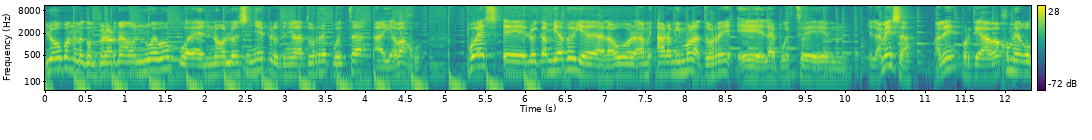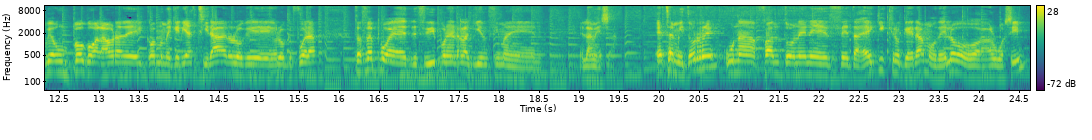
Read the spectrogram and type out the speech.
Luego cuando me compré el ordenador nuevo, pues no lo enseñé, pero tenía la torre puesta ahí abajo. Pues eh, lo he cambiado y ahora, mismo la torre eh, la he puesto en, la mesa, ¿vale? Porque abajo me agobiaba un poco a la hora de cuando me quería estirar o lo que, lo que fuera. Entonces pues decidí ponerla aquí encima en, en la mesa. Esta es mi torre, una Phantom NZX creo que era, modelo o algo así.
